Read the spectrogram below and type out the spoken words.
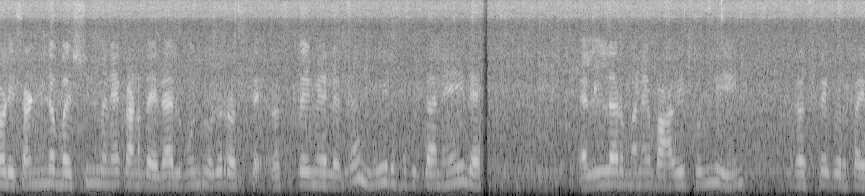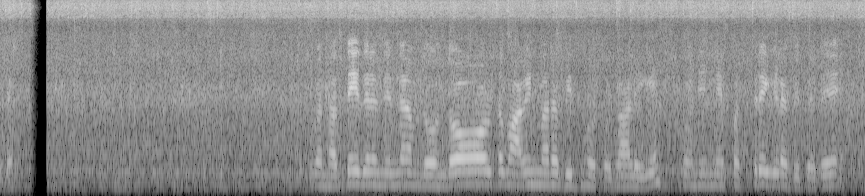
ನೋಡಿ, ಸಣ್ಣ ಬಸ್ಸಿನ ಮನೆ ಕಾಣ್ತಾ ಇದೆ. ಅಲ್ಲಿ ಮುಂದೆ ಹೋದ್ರೆ ರಸ್ತೆ ರಸ್ತೆ ಮೇಲೆಲ್ಲ ನೀರು ಹರಿತಾನೇ ಇದೆ. ಎಲ್ಲರ ಮನೆ ಬಾವಿ ತುಂಬಿ ರಸ್ತೆಗೆ ಬರ್ತಾ ಇದೆ. ಒಂದು ಹದಿನೈದು ದಿನದಿಂದ ನಮ್ದು ಒಂದು ದೊಡ್ಡ ಮಾವಿನ ಮರ ಬಿದ್ದು ಹೋಯ್ತು ಗಾಳಿಗೆ. ಸೊ, ನಿನ್ನೆ ಪತ್ರೆ ಗಿಡ ಬಿದ್ದಿದೆ.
